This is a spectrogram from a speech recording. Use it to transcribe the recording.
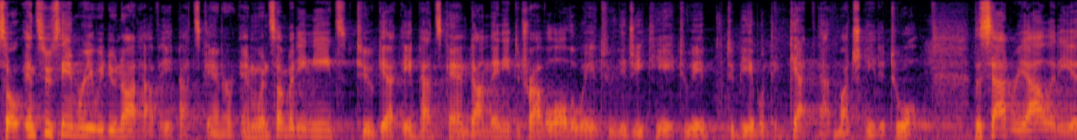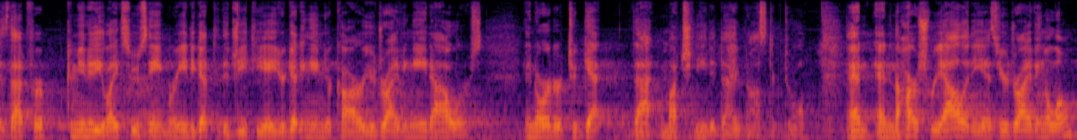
So in Sault Ste. Marie, we do not have a PET scanner, and when somebody needs to get a PET scan done, they need to travel all the way to the GTA to, a, to be able to get that much-needed tool. The sad reality is that for a community like Sault Ste. Marie, to get to the GTA, you're getting in your car, you're driving eight hours in order to get that much-needed diagnostic tool. And, and the harsh reality is you're driving alone.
